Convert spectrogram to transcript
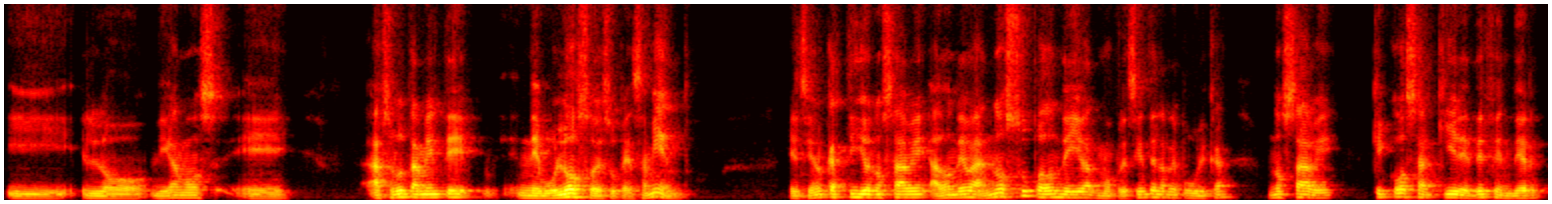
y lo, digamos, absolutamente nebuloso de su pensamiento. El señor Castillo no sabe a dónde va, no supo a dónde iba como presidente de la República, no sabe qué cosa quiere defender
